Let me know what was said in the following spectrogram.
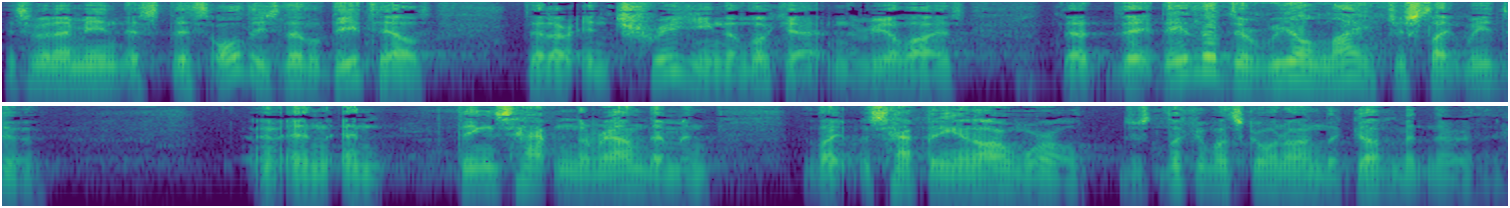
You see what I mean? It's, all these little details that are intriguing to look at and to realize that they, they lived a real life just like we do. And, and, and things happened around them and like what's happening in our world. Just look at what's going on in the government and everything.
